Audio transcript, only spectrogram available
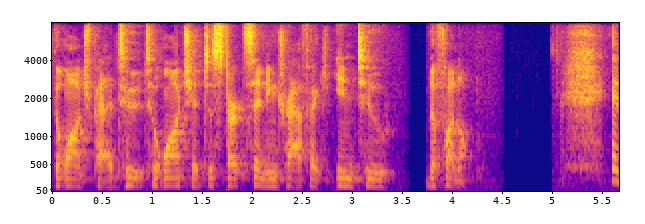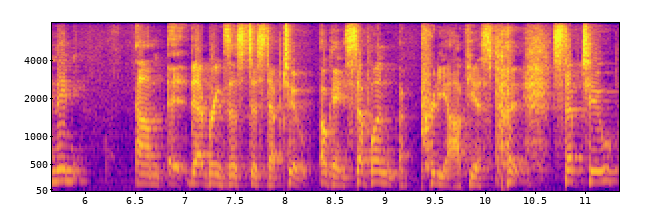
the launch pad, to, to launch it, to start sending traffic into the funnel. And then um, that brings us to step two. Okay, step one, pretty obvious, but step two,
